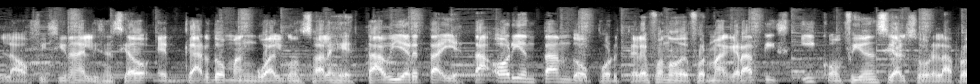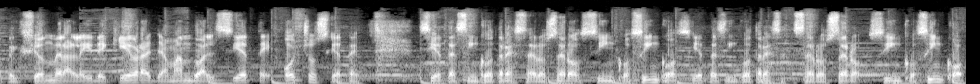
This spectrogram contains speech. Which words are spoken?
la oficina del licenciado Edgardo Mangual González está abierta y está orientando por teléfono de forma gratis y confidencial sobre la protección de la ley de quiebra llamando al 787-753-0055, 753-0055.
